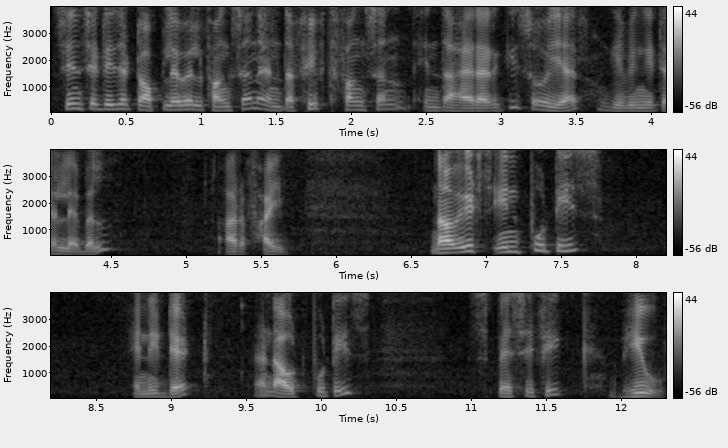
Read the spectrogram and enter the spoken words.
Since it is a top level function and the fifth function in the hierarchy, so we are giving it a label R 5. Now, its input is any date and output is specific view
